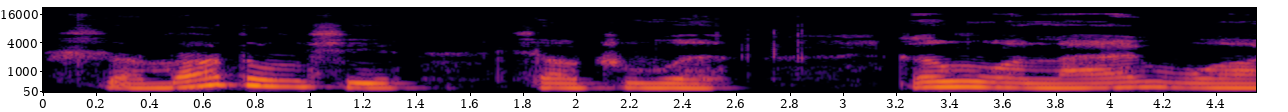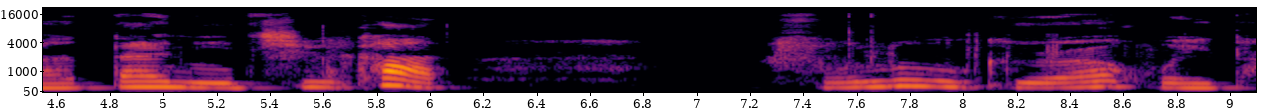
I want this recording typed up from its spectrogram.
什么东西？”小猪问。“跟我来，我带你去看。”弗鲁格回答。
